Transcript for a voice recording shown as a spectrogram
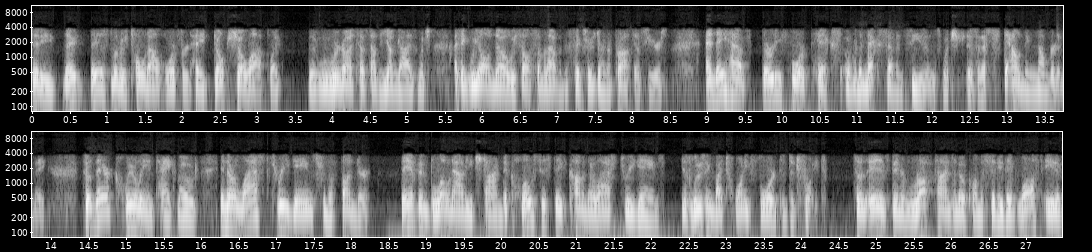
City, they they just literally told Al Horford, hey, don't show up. Like we're going to test out the young guys, which I think we all know. We saw some of that with the Sixers during the process years. And they have 34 picks over the next seven seasons, which is an astounding number to me. So they're clearly in tank mode. In their last three games for the Thunder, they have been blown out each time. The closest they've come in their last three games is losing by 24 to Detroit. So it has been rough times in Oklahoma City. They've lost eight of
